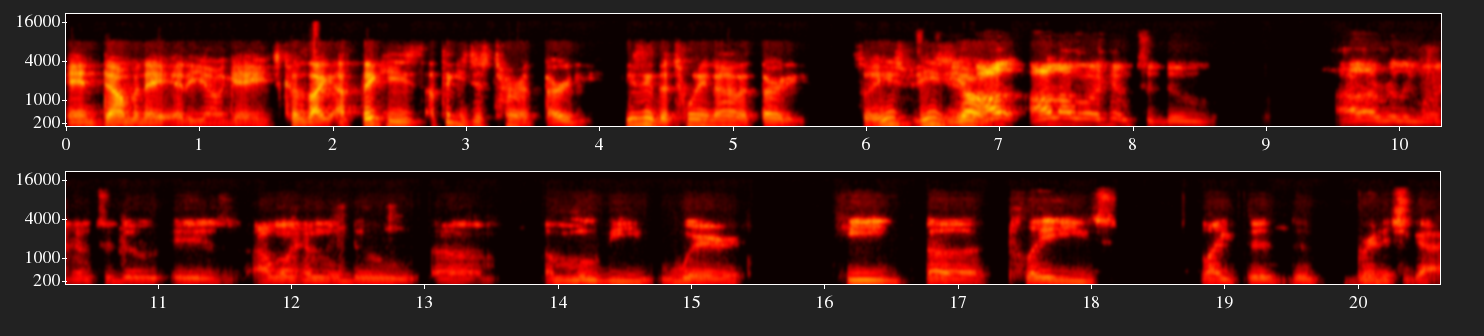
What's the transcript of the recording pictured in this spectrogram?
and dominate at a young age. Cause like I think he's I think he just turned 30. He's either 29 or 30. So he's he's young. All, all I want him to do, all I really want him to do is I want him to do um, a movie where he uh, plays like the the British guy.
